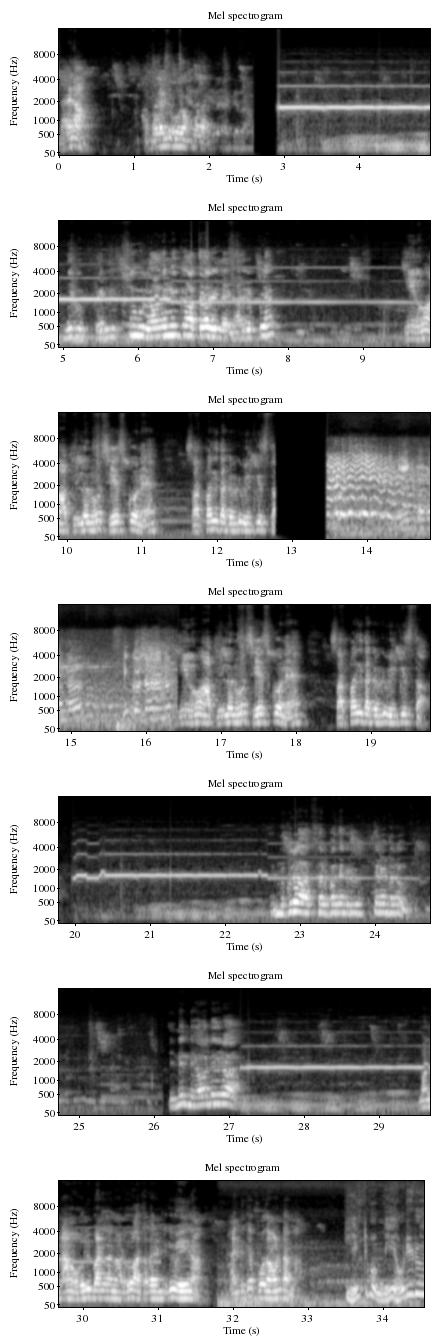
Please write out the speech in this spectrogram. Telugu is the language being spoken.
నాయన పోదాం పద నీకు పెళ్ళి చూపులు కాదు నీకు అత్తగారు లేదు అది ఎప్పుడే? నేను ఆ పిల్లను చేసుకొనే సర్పంచ్ దగ్గరికి పిలిపిస్తా. నేను ఆ పిల్లను చేసుకొనే సర్పంచ్ దగ్గరికి పిలిపిస్తా. ఎందుకురా సర్పంచ్ దగ్గర పిలుపుతానంటారు నిన్ను ఏమన్నదిరా మొన్న హోలీ పండుగ నాడు అత్తగారింటికి పోయినా అందుకే పోదామంటన్నా. ఏంటి మమ్మీ ఎవడీడు?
